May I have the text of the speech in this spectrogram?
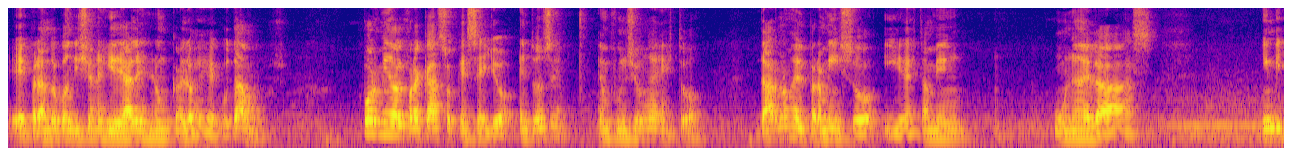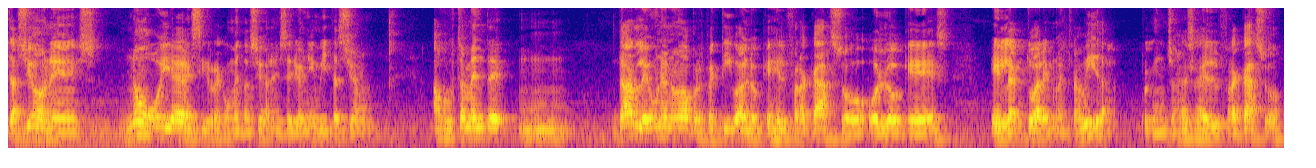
esperando condiciones ideales nunca los ejecutamos por miedo al fracaso, qué sé yo. Entonces, en función a esto, darnos el permiso, y es también una de las invitaciones, no voy a decir recomendaciones, sería una invitación a justamente mm, darle una nueva perspectiva a lo que es el fracaso o lo que es el actuar en nuestra vida. Porque muchas veces el fracaso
